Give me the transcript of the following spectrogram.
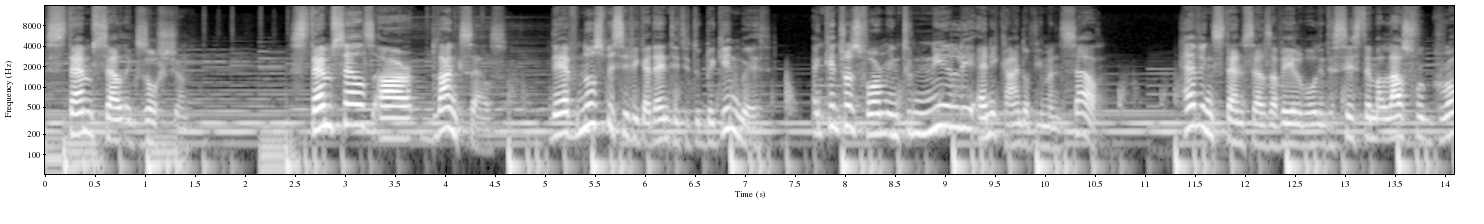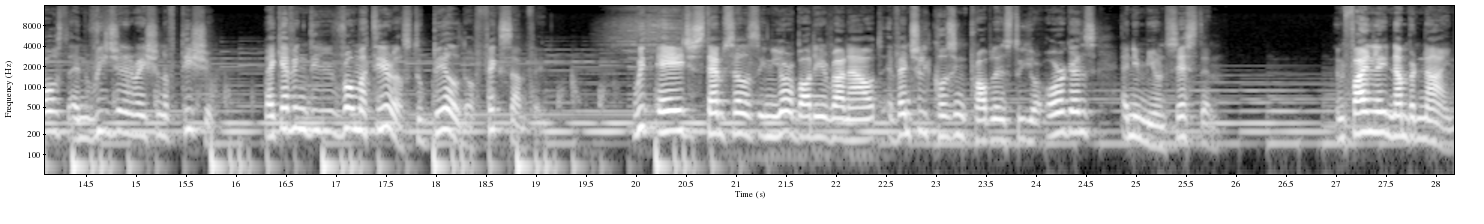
Stem cell exhaustion. Stem cells are blank cells. They have no specific identity to begin with and can transform into nearly any kind of human cell. Having stem cells available in the system allows for growth and regeneration of tissue, like having the raw materials to build or fix something. With age, stem cells in your body run out, eventually causing problems to your organs and immune system. And finally, number 9.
